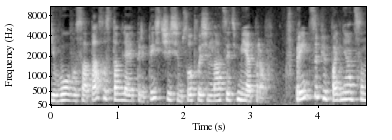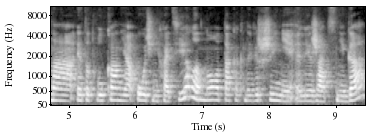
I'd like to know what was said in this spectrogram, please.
его высота составляет 3718 метров. В принципе, подняться на этот вулкан я очень хотела, но так как на вершине лежат снега,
